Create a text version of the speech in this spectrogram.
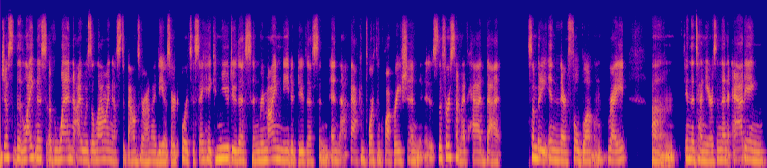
just the lightness of when I was allowing us to bounce around ideas or, or to say, hey, can you do this and remind me to do this? And, and that back and forth and cooperation is the first time I've had that somebody in there full blown, right? Um, in the 10 years. And then adding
